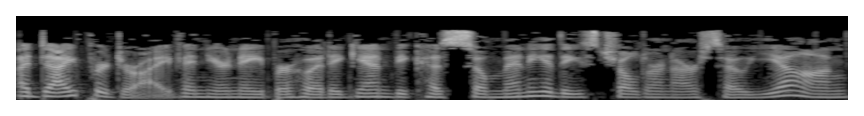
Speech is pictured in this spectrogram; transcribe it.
A diaper drive in your neighborhood, again, because so many of these children are so young,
